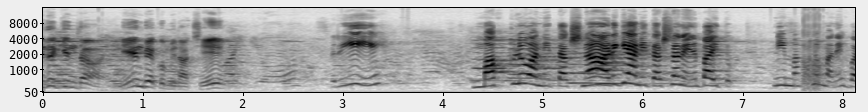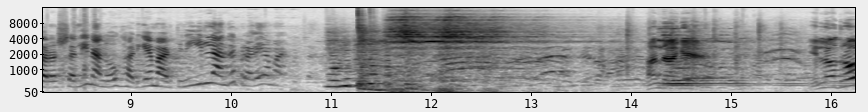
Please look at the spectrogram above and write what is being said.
ಇದಕ್ಕಿಂತ ಏನ್ ಬೇಕು ಮೀನಾಕ್ಷಿ? ರೀ ಮಕ್ಕಳು ಅಂದಿದ ತಕ್ಷಣ ಅಡಿಗೆ ಅಂದಿದ ತಕ್ಷಣ ನೆನಪಾಯ್ತು. ನಿಮ್ಮ ಮಕ್ಕಳು ಮನೆಗೆ ಬರೋಷ್ಟರಲ್ಲಿ ನಾನು ಹೋಗಿ ಅಡಿಗೆ ಮಾಡ್ತೀನಿ ಇಲ್ಲ ಅಂದ್ರೆ ಪ್ರಳಯ ಮಾಡ್ಬಿಡ್ತಾರೆ. ಅಂದಾಗೆ ಎಲ್ಲೋದ್ರು?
